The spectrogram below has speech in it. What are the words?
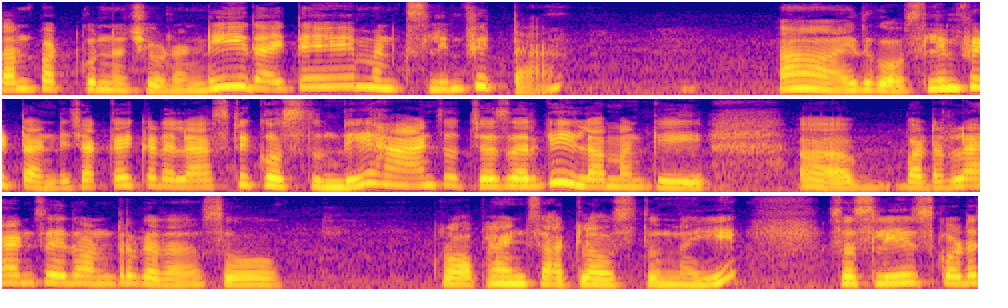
తను పట్టుకున్న చూడండి. ఇదైతే మనకి స్లిమ్ ఫిట్టా ఇదిగో స్లిమ్ ఫిట్ అండి. చక్క ఇక్కడ ఎలాస్టిక్ వస్తుంది. హ్యాండ్స్ వచ్చేసరికి ఇలా మనకి బటర్ఫ్లై హ్యాండ్స్ ఏదో అంటారు కదా సో క్రాప్ హ్యాండ్స్ అట్లా వస్తున్నాయి. సో స్లీవ్స్ కూడా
